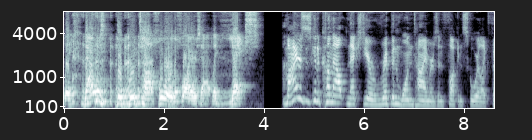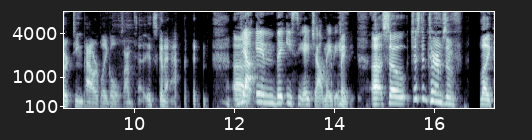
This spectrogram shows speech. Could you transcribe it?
Like that was the good top four the Flyers had. Like yikes. Myers is gonna come out next year ripping one timers and fucking score like 13 power play goals. I'm t- it's gonna happen. Uh, yeah, in the ECHL maybe. maybe. Uh, so just in terms of like.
